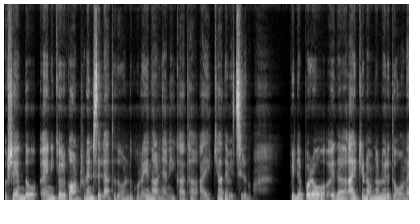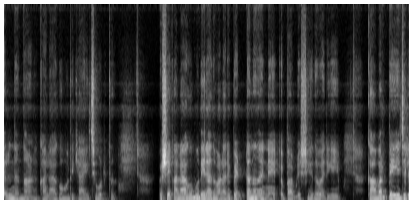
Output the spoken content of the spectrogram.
പക്ഷെ എന്തോ എനിക്കൊരു കോൺഫിഡൻസ് ഇല്ലാത്തത് കൊണ്ട് കുറേ നാൾ ഞാൻ ഈ കഥ അയക്കാതെ വെച്ചിരുന്നു. പിന്നെ എപ്പോഴോ ഇത് അയക്കണം എന്നുള്ളൊരു തോന്നലിൽ നിന്നാണ് കലാകൗമുദിക്ക് അയച്ചു കൊടുത്തത്. പക്ഷേ കലാകൗമുദിയിൽ അത് വളരെ പെട്ടെന്ന് തന്നെ പബ്ലിഷ് ചെയ്ത് വരികയും കവർ പേജിൽ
